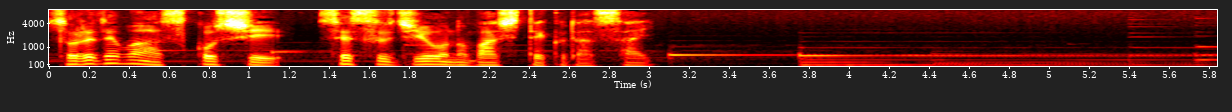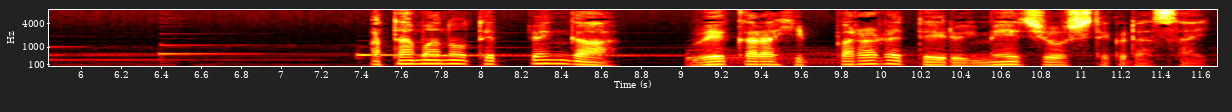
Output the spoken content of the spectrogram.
それでは少し背筋を伸ばしてください。頭のてっぺんが上から引っ張られているイメージをしてください。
